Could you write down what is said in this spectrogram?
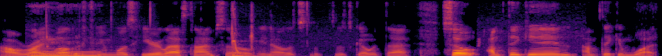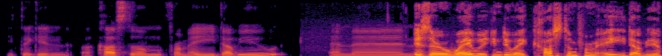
All right. Well, Mm. Extreme was here last time, so you know, let's let's, let's go with that. So I'm thinking, I'm thinking, what you thinking? A custom from AEW, and then Is there a way we can do a custom from AEW?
